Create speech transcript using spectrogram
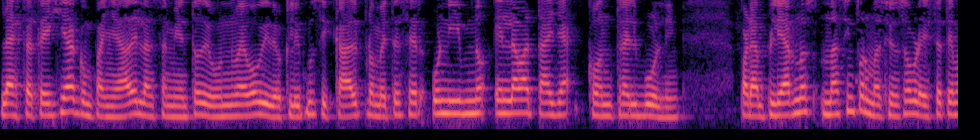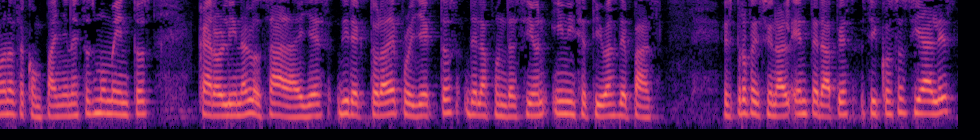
La estrategia acompañada del lanzamiento de un nuevo videoclip musical promete ser un himno en la batalla contra el bullying. Para ampliarnos más información sobre este tema nos acompaña en estos momentos Carolina Lozada. Ella es directora de proyectos de la Fundación Iniciativas de Paz. Es profesional en terapias psicosociales,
